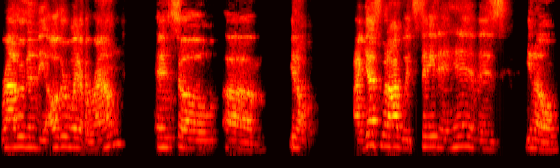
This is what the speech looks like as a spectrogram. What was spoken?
rather than the other way around. And so, um, you know, I guess what I would say to him is, you know,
